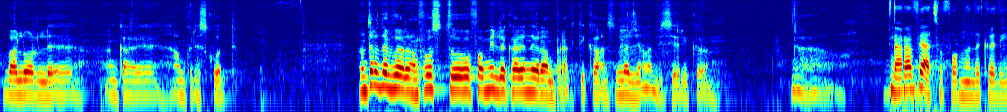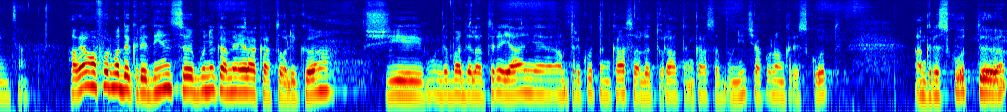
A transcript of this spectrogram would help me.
valorile în care am crescut. Într-adevăr, am fost o familie care nu eram practicanți, nu mergeam la biserică. Uh, Dar aveați o formă de credință. Aveam o formă de credință, bunica mea era catolică și undeva de la trei ani am trecut în casa alăturată, în casa bunicii, acolo am crescut. Am crescut uh,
